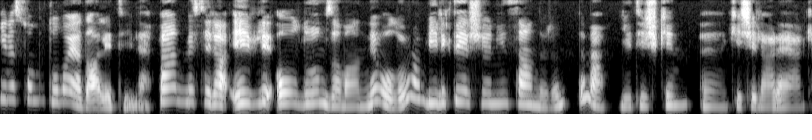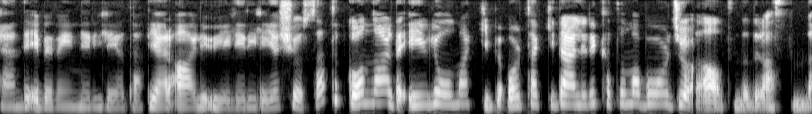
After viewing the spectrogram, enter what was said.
Yine somut olay adaletiyle. Ben mesela evli olduğum zaman ne olur? Birlikte yaşayan insanların değil mi? Yetişkin e, kişiler eğer kendi ebeveynleriyle ya da diğer aile üyeleriyle yaşıyorsa tıpkı onlar da evli olmak gibi ortak giderlere katılma borcu altındadır aslında.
